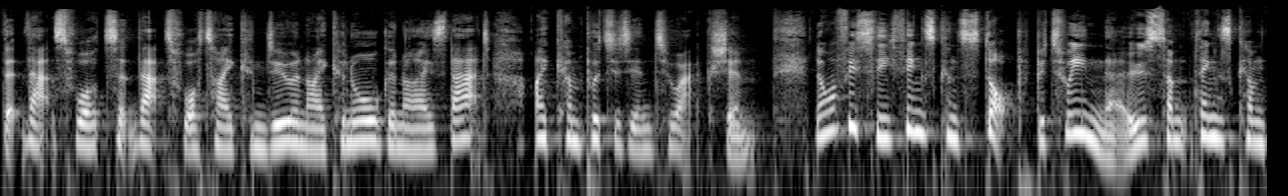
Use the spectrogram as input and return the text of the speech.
that that's what that's what I can do, and I can organise that, I can put it into action. Now, obviously, things can stop between those. Some things can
